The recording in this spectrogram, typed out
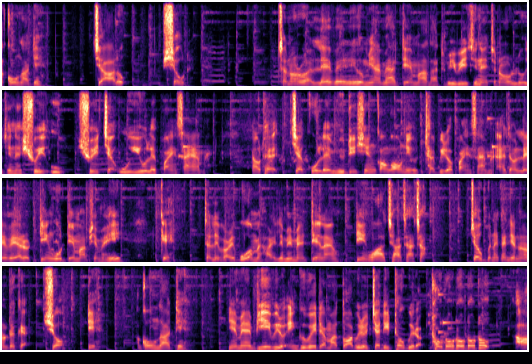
အကုန်သာတင်ကြာလို့ရှုပ်တယ်ကျွန်တော်တို့က level တွေကိုများများတင်မှသာတဖြည်းဖြည်းချင်းနဲ့ကျွန်တော်တို့လိုချင်တဲ့ရွှေဥရွှေကြက်ဥကြီးကိုလည်းပိုင်ဆိုင်ရမယ်နောက်ထပ်ကြက်ကိုလည်း mutation ကောင်းကောင်းတွေကိုထပ်ပြီးတော့ပိုင်ဆိုင်မယ်အဲဒါကြောင့် level ကတော့တင်ကိုတင်မှဖြစ်မယ်ဟေးကဲ delivery ပို့ရမယ့်ဟာတွေလည်းမြန်မြန်တင်လိုက်အောင်တင်ွားချချချ ကျောက်ဘယ်နဲ့ကန်ကျင်တော့တက်ကရော့တင်းအကုန်သားတင်းမြန်မြန်ပြေးပြီးတော့ incubator မှာသွားပြီးတော့ကြက်တွေထုတ်ပြီးတော့ထုတ်ထုတ်ထုတ်ထုတ်ထုတ်အာ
